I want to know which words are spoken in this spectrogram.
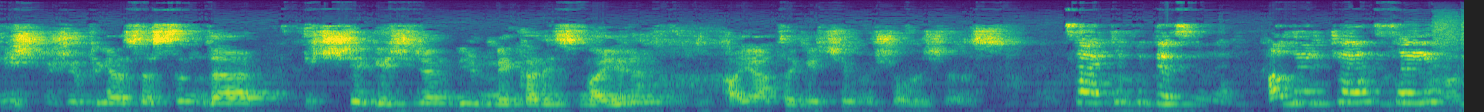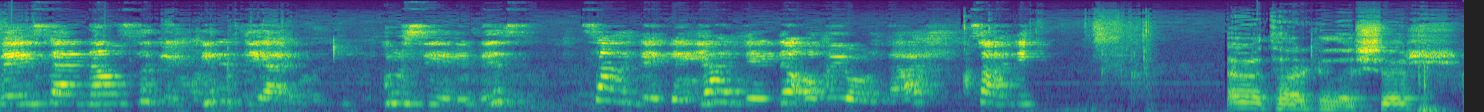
iş gücü piyasasında iç içe geçiren bir mekanizmayı hayata geçirmiş olacağız. sertifikasını alırken Sayın Veysel Nazlıgül bir diğer kursiyerimiz sahnede yerlerini alıyorlar. Sahne Evet arkadaşlar,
